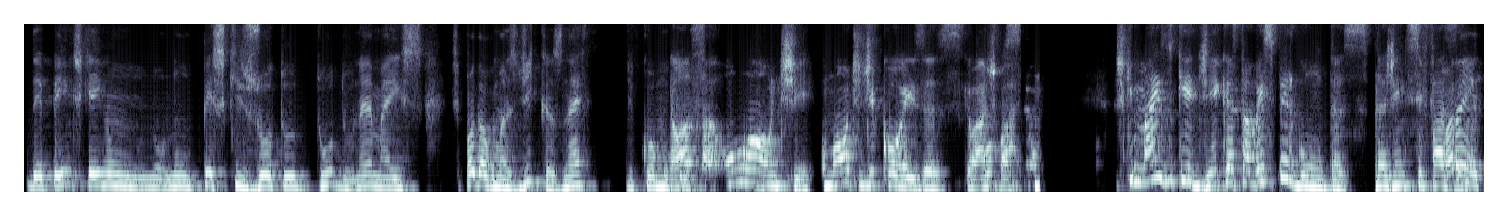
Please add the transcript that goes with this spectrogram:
depende quem não, não, não pesquisou tudo, tudo, né? Mas você pode dar algumas dicas, né? De como... Nossa, um monte, um monte de coisas que eu acho Opa. que são Acho que mais do que dicas, talvez perguntas para a gente se fazer.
